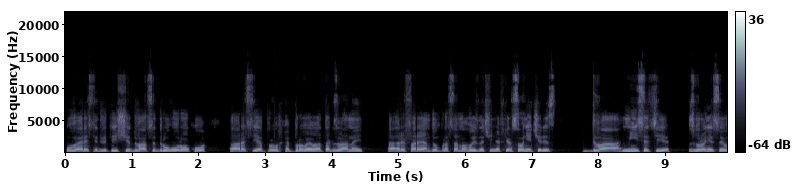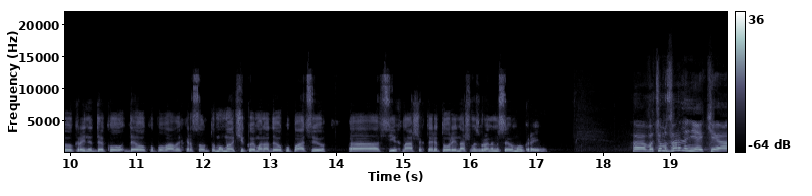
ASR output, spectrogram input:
у вересні 2022 року Росія про- провела так званий референдум про самовизначення в Херсоні через два місяці. Збройні сили України деокупували Херсон. Тому ми очікуємо на деокупацію е, всіх наших територій нашими збройними силами України. Е, В цьому зверненні, яке е,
